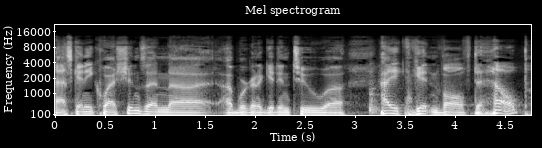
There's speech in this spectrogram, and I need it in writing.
ask any questions. And uh, uh, we're going to get into uh, how you can get involved to help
